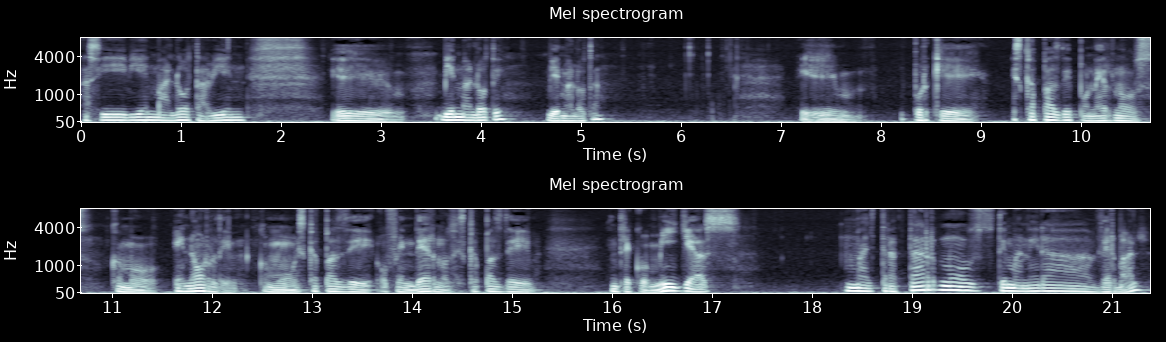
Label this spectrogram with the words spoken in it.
así bien malota, bien, eh, bien malote, bien malota. Eh, porque es capaz de ponernos como en orden, como es capaz de ofendernos, es capaz de, entre comillas, maltratarnos de manera verbal.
